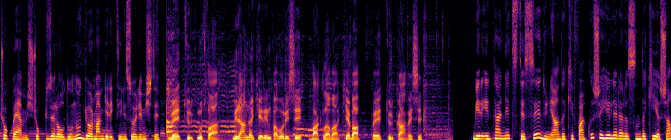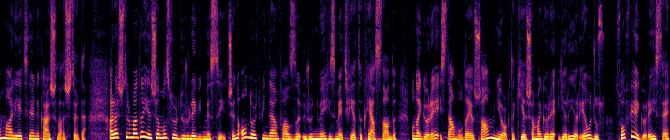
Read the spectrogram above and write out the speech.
Çok beğenmiş, çok güzel olduğunu, görmem gerektiğini söylemişti. Ve Türk mutfağı. Miranda Kerr'in favorisi baklava, kebap ve Türk kahvesi. Bir internet sitesi dünyadaki farklı şehirler arasındaki yaşam maliyetlerini karşılaştırdı. Araştırmada yaşamın sürdürülebilmesi için 14 binden fazla ürün ve hizmet fiyatı kıyaslandı. Buna göre İstanbul'da yaşam New York'taki yaşama göre yarı yarıya ucuz. Sofya'ya göre ise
